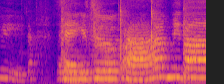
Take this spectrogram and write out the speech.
시작. 생일 축하합니다.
